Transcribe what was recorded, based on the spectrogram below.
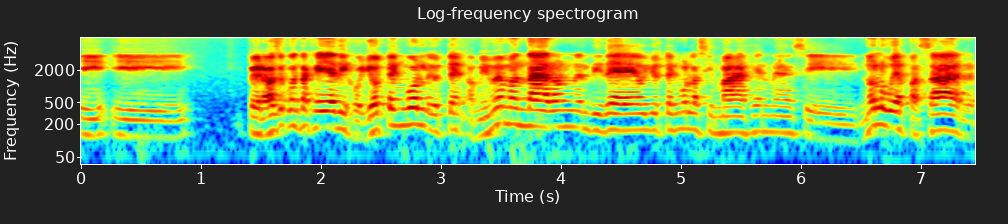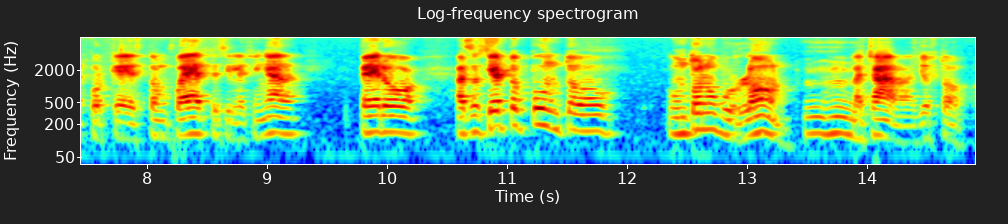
Y, y- pero hace cuenta que ella dijo, yo tengo, yo te- a mí me mandaron el video, yo tengo las imágenes y no lo voy a pasar porque están fuertes y la chingada. Pero hasta cierto punto, un tono burlón, la chava, yo stop.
